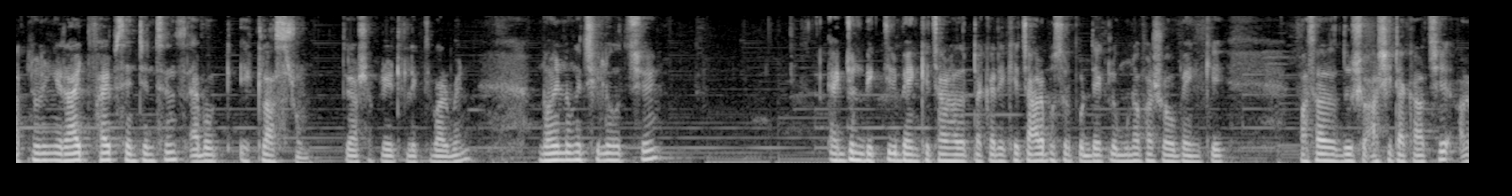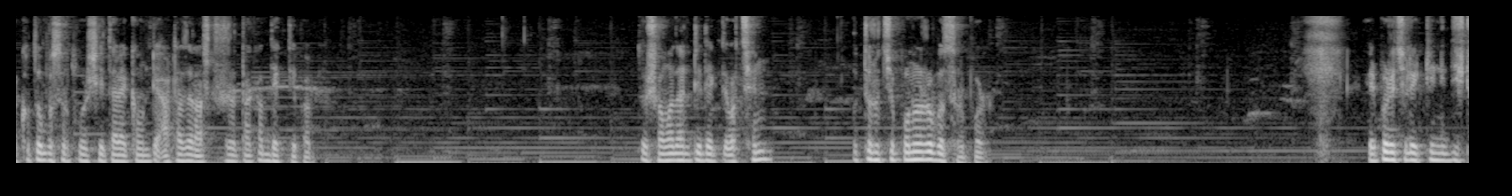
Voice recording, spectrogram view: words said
আট নং write five sentences about a classroom তো আশা করি এটা লিখতে পারবেন। নয় নঙে ছিল হচ্ছে, একজন ব্যক্তির ব্যাংকে চার হাজার টাকা রেখে চার বছর পর দেখল মুনাফা সহ ব্যাংকে পাঁচ হাজার দুশো আশি টাকা আছে। আর কত বছর পর সে তার অ্যাকাউন্টে আট হাজার আটশোশো টাকা দেখতে পাবে। তো সমাধানটি দেখতে পাচ্ছেন। উত্তর হচ্ছে পনেরো বছর পর। এরপরে ছিল একটি নির্দিষ্ট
